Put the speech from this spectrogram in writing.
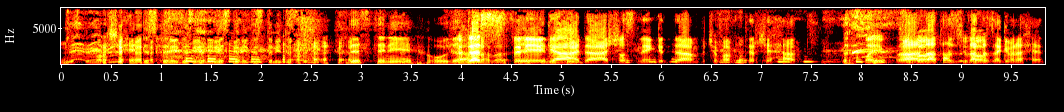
ديستني مرشحين. ديستني ديستني ديستني ديستني ديستني ديستني وذا دستني قاعدة 10 سنين قدام بتشوفها في الترشيحات. طيب لا لا تزهق من الحين.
